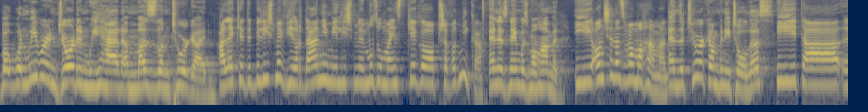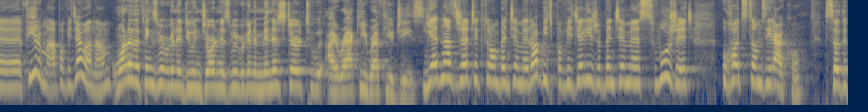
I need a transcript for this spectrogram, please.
but when we were in Jordan, we had a Muslim tour guide, Ale kiedy byliśmy w Jordanii, mieliśmy muzułmańskiego przewodnika. and his name was Mohammed. I on się nazywa Mohammed. And the tour company told us I ta e, firma powiedziała nam, one of the things we were going to do in Jordan is we were going to minister to Iraqi refugees. jedna z rzeczy, którą będziemy robić, powiedzieli, że będziemy służyć uchodźcom z Iraku. So the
